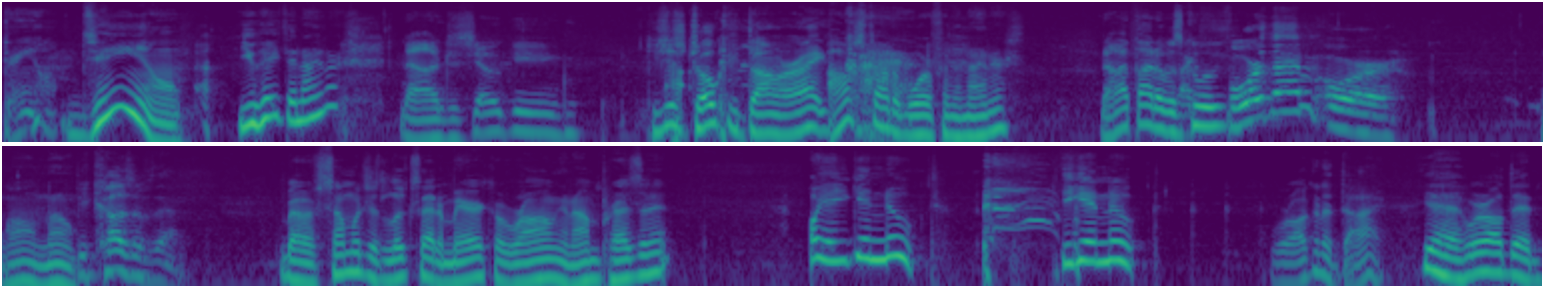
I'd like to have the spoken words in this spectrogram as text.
Damn. damn, you hate the Niners? no, I'm just joking. You're just joking, Dom. All right. I'll start a war for the Niners. No, I thought it was Like, cool. for them or Well, no. because of them. But if someone just looks at America wrong and I'm president, oh yeah, you get nuked. you get nuked. We're all gonna die. Yeah, we're all dead.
